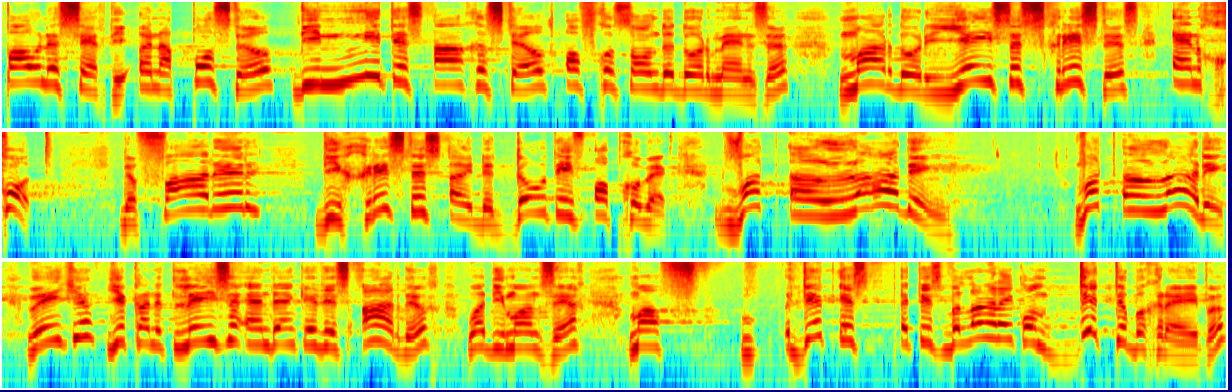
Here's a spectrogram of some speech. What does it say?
Paulus zegt hij, een apostel die niet is aangesteld of gezonden door mensen, maar door Jezus Christus en God. De Vader die Christus uit de dood heeft opgewekt. Wat een lading! Wat een lading. Weet je, je kan het lezen en denken het is aardig wat die man zegt. Maar dit is, het is belangrijk om dit te begrijpen.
